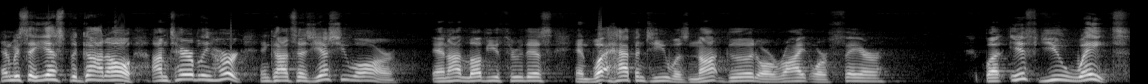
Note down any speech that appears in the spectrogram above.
And we say, Yes, but God, oh, I'm terribly hurt. And God says, Yes, you are. And I love you through this. And what happened to you was not good or right or fair. But if you wait,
